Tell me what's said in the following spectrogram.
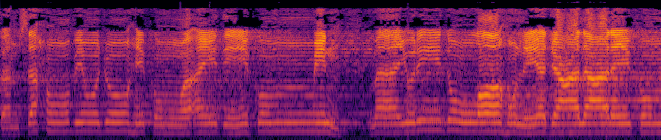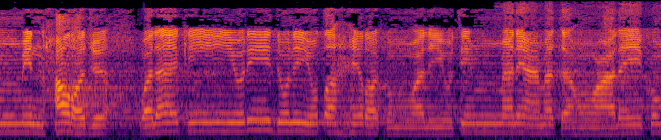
فامسحوا بوجوهكم وأيديكم منه ما يريد الله ليجعل عليكم من حرج ولكن يريد ليطهركم وليتم نعمته عليكم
